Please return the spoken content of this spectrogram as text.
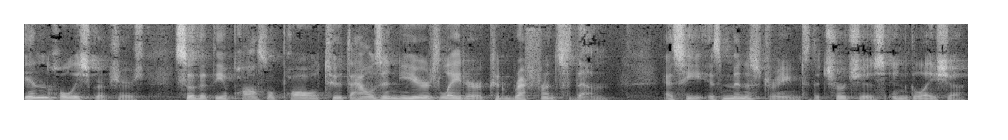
in the Holy Scriptures so that the Apostle Paul, 2,000 years later, could reference them as he is ministering to the churches in Galatia.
